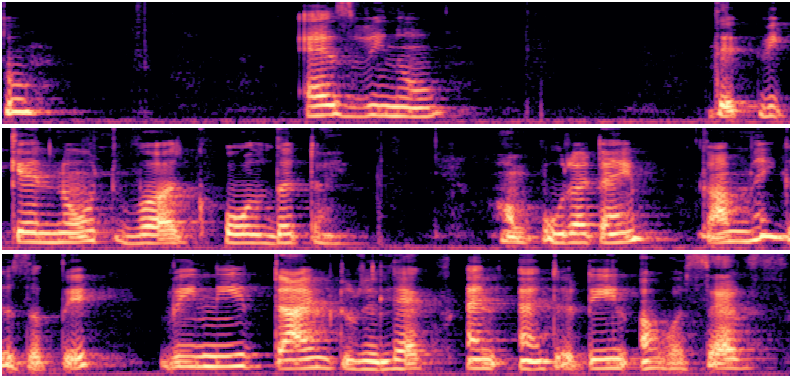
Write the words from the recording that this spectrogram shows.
so as we know that we can not work all the time हम पूरा टाइम काम नहीं कर सकते। We need time to relax and entertain our self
